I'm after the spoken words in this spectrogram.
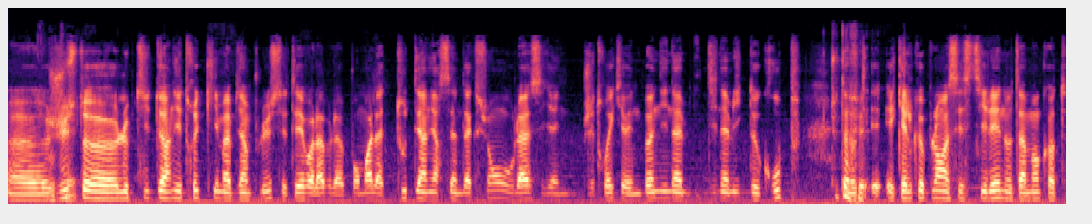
Euh. Juste euh, le petit dernier truc qui m'a bien plu, c'était voilà, pour moi la toute dernière scène d'action où là, j'ai trouvé qu'il y avait une bonne dyna- dynamique de groupe Tout à fait. et, et quelques plans assez stylés, notamment quand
